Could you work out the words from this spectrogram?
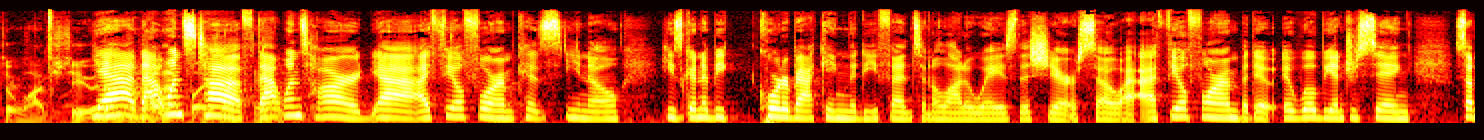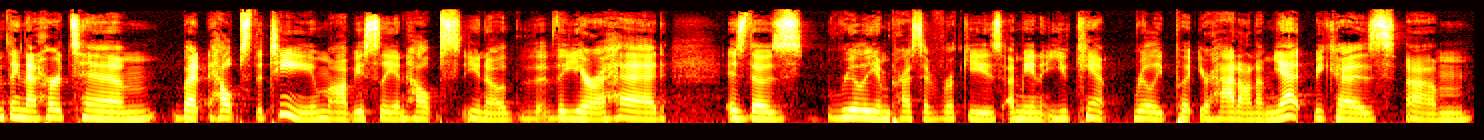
to watch too. Yeah, that one's that tough. That one's hard. Yeah, I feel for him because you know he's going to be quarterbacking the defense in a lot of ways this year. So I, I feel for him, but it, it, will be interesting. Something that hurts him but helps the team, obviously, and helps you know the, the year ahead is those really impressive rookies. I mean, you can't really put your hat on them yet because. Um,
